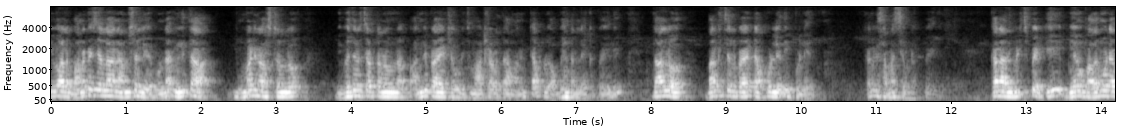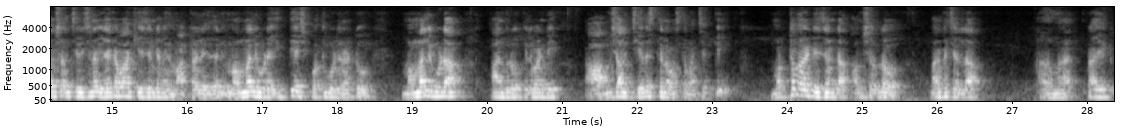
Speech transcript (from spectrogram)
ఇవాళ బనకచెర్ల అనే అంశం లేకుండా మిగతా ఉమ్మడి రాష్ట్రంలో విభజన చట్టంలో ఉన్న అన్ని ప్రాజెక్టుల గురించి మాట్లాడతామంటే అప్పుడు అభ్యంతరం లేకపోయేది. దానిలో బనకచెర్ల ప్రాజెక్ట్ అప్పుడు లేదు ఇప్పుడు లేదు. కనుక సమస్య ఉండకపోయేది. కానీ అది విడిచిపెట్టి మేము పదమూడు అంశాలు చేసిన ఏకవాక్య ఎజెండా మీద మాట్లాడలేదని మమ్మల్ని కూడా ఇత్తేసి పొత్తుకూడినట్టు మమ్మల్ని కూడా అందులో పిలవండి ఆ అంశాలు చేరిస్తేనే వస్తామని చెప్పి మొట్టమొదటి ఎజెండా అంశంలో మనకచెల్ల మన ప్రాజెక్టు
